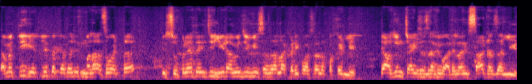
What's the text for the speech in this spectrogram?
त्यामुळे ती घेतली तर कदाचित मला असं वाटतं की सुप्रियाताईंची लीड आम्ही जी वीस हजारला खडीक वाचवायला पकडली ते अजून चाळीस हजार वाढेल आणि साठ हजार लीड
